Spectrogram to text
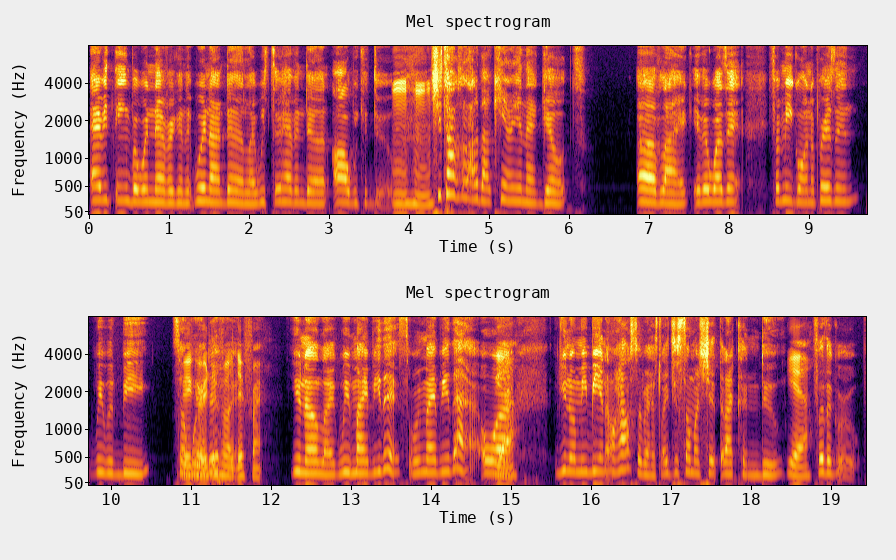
everything, but we're never gonna we're not done. Like we still haven't done all we could do. Mm-hmm. She talks a lot about carrying that guilt of like if it wasn't for me going to prison, we would be somewhere Bigger, different. different you know, like we might be this or we might be that. Or, yeah. you know, me being on house arrest. Like just so much shit that I couldn't do yeah. for the group.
